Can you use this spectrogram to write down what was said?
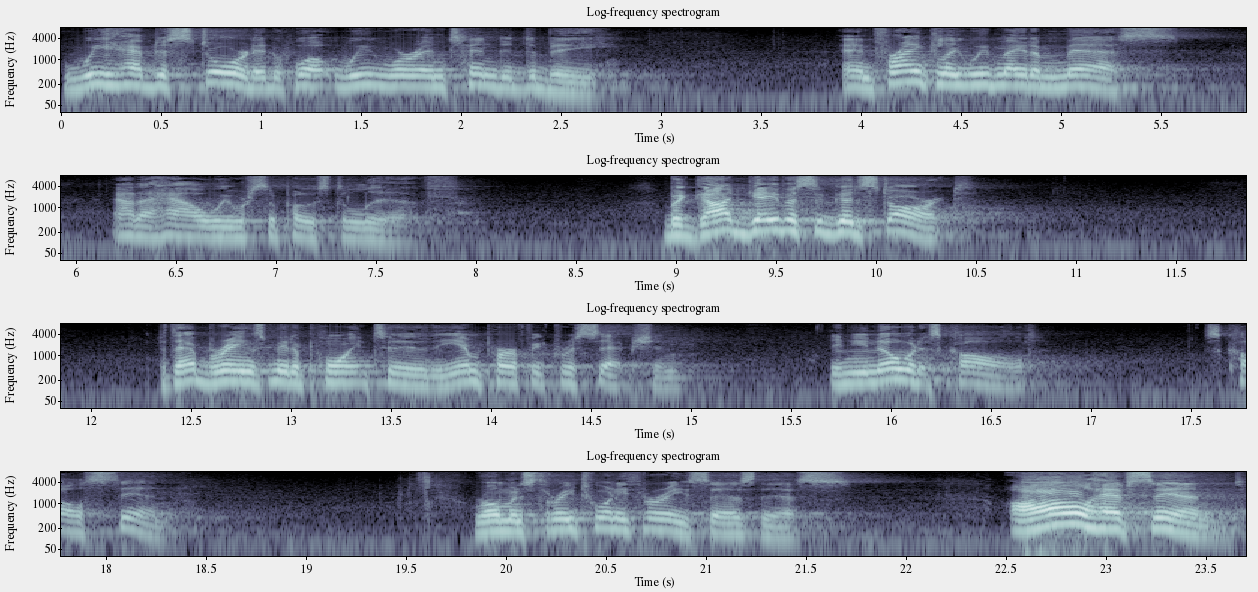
we have distorted what we were intended to be. And frankly, we made a mess out of how we were supposed to live. But God gave us a good start. But that brings me to point two the imperfect reception. And you know what it's called. It's called sin. Romans 3:23 says this. All have sinned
